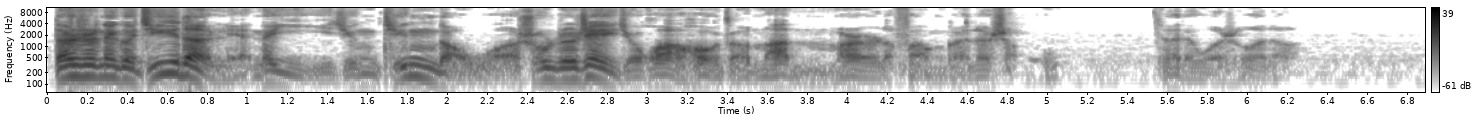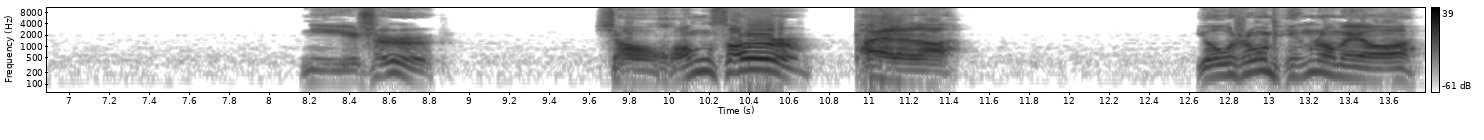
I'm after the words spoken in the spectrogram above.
但是那个鸡蛋脸的已经听到我说着这句话后，则慢慢的放开了手。他对我说道：“你是小黄三儿派来的，有什么凭证没有啊？”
